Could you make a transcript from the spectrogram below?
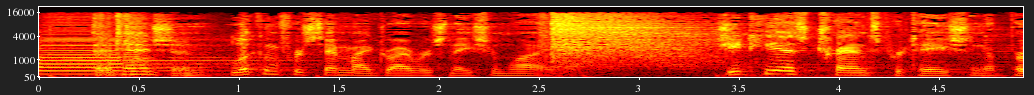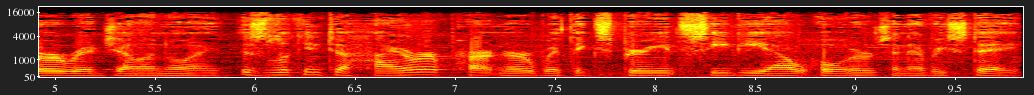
Attention, looking for semi drivers nationwide. GTS Transportation of Burr Ridge, Illinois is looking to hire a partner with experienced CDL holders in every state.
